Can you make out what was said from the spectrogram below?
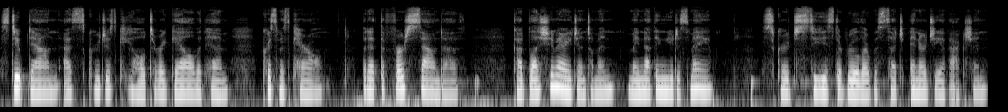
stooped down as Scrooge's keyhole to regale with him Christmas carol. But at the first sound of God bless you, merry gentlemen, may nothing you dismay, Scrooge seized the ruler with such energy of action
